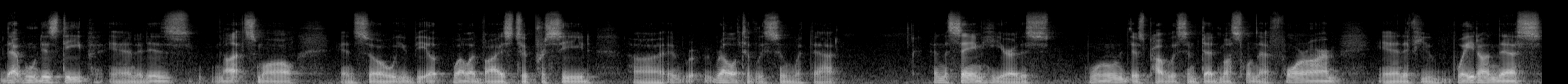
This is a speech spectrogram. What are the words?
that wound is deep and it is not small, and so you'd be well advised to proceed uh, relatively soon with that. And the same here. This wound, there's probably some dead muscle in that forearm, and if you wait on this,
